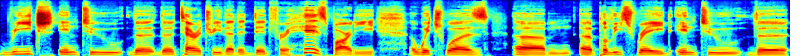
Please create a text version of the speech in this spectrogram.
reach into the, the territory that it did for his party, which was um, a police raid into the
